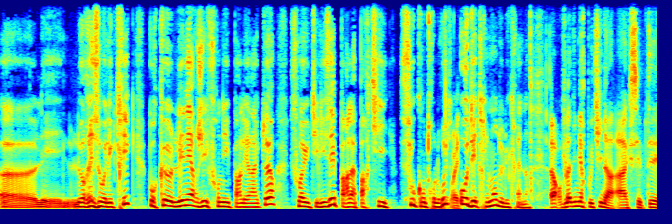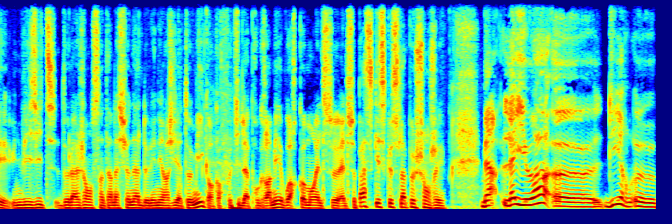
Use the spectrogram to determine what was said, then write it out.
euh, les, le réseau électrique pour que l'énergie fournie par les réacteurs soit utilisée par la partie sous contrôle russe au détriment de l'Ukraine. Alors Vladimir Poutine a, accepté une visite de l'Agence internationale de l'énergie atomique. Encore faut-il la programmer, voir comment elle se, elle se passe. Qu'est-ce que cela peut changer? Bien, l'AIEA euh, dire euh,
